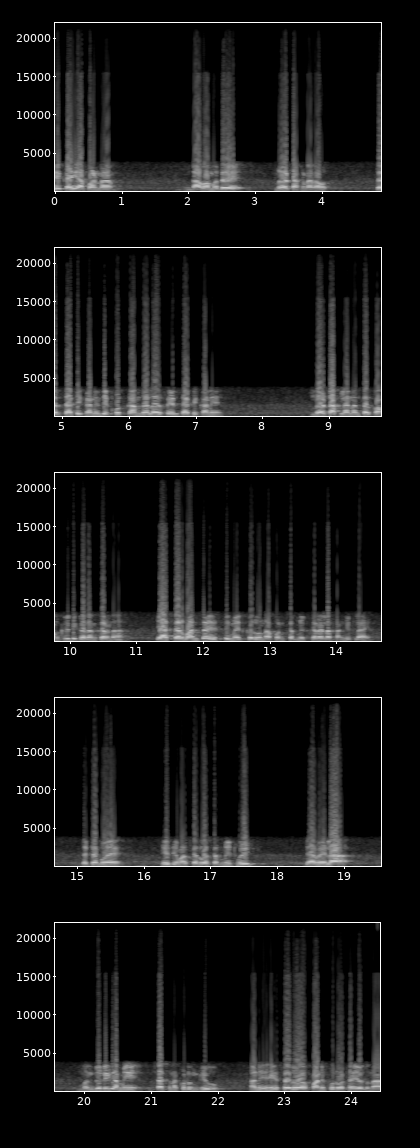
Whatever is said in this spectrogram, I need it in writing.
जे काही आपण गावामध्ये न टाकणार आहोत तर त्या ठिकाणी जे खोदकाम झालं असेल त्या ठिकाणी न टाकल्यानंतर कॉन्क्रिटीकरण करणं या सर्वांचं एस्टिमेट करून आपण सबमिट करायला सांगितलं आहे. त्याच्यामुळे हे जेव्हा सर्व सबमिट होईल त्यावेळेला मंजुरी आम्ही शासनाकडून घेऊ आणि हे सर्व पाणीपुरवठा योजना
